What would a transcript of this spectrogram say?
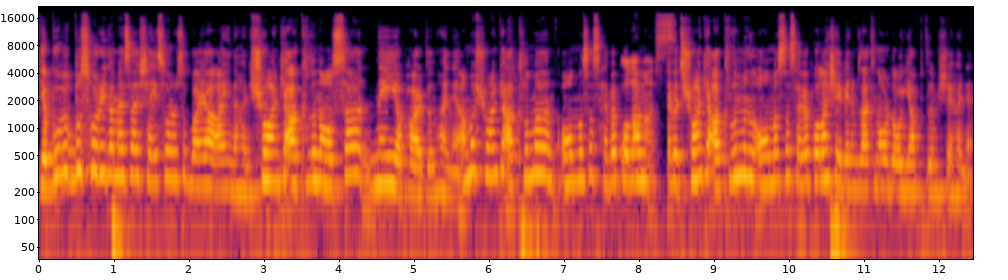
Ya bu bu soruyla mesela şey sorusu bayağı aynı hani şu anki aklın olsa neyi yapardın hani ama şu anki aklımın olmasına sebep olan Olamaz. evet şu anki aklımın olmasına sebep olan şey benim zaten orada o yaptığım şey hani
